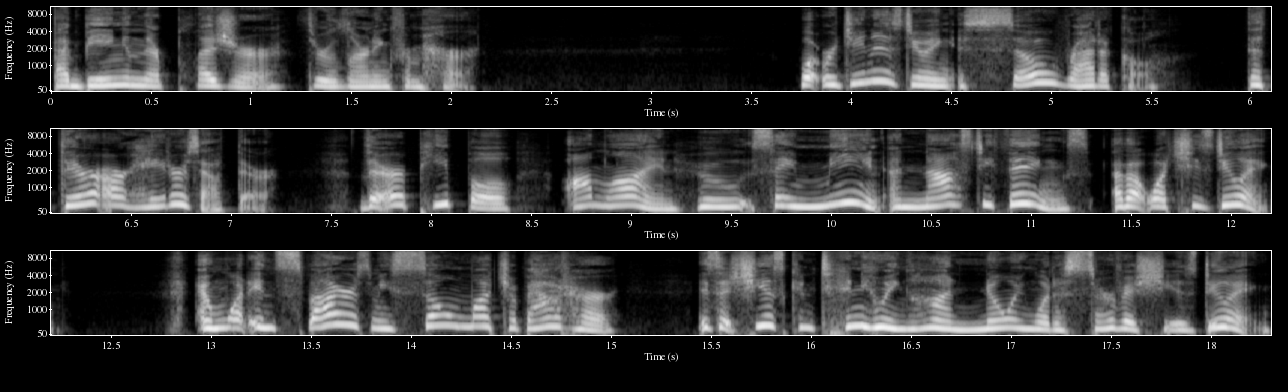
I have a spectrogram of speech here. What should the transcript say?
by being in their pleasure through learning from her. What Regena is doing is so radical that there are haters out there. There are people online who say mean and nasty things about what she's doing. And what inspires me so much about her is that she is continuing on knowing what a service she is doing.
